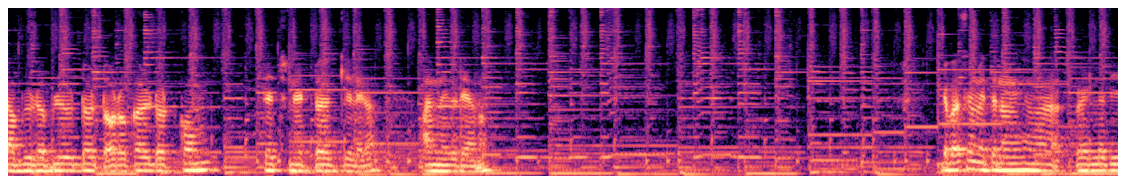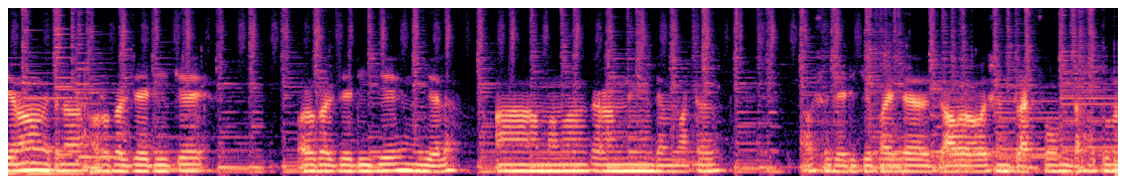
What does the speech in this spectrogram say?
www.oracle.com touch network කියල එක අන්න එකට යනවා. එපස මෙතන මෙහම වැඩල තියෙනවා. මෙතන ඔරකල් ජඩක ඔරකල් ජඩගේ කියලා. මම කරන්නේ දැම්මට අවස ජඩක පයිල්ල ජවවර්ෂන් පලට්ෆෝර්ම් දහතුන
